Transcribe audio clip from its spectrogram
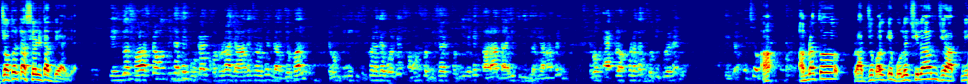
যতটা শেল্টার দেওয়া যায়। কেন্দ্রীয় স্বরাষ্ট্রমন্ত্রীর কাছে গোটা ঘটনা জানাতে চলেছেন রাজ্যপাল এবং তিনি কিছুক্ষণ আগে বলছেন সমস্ত বিষয় ক্ষতি থেকে কারা দায়ী তিনি জানাবেন এবং এক লক্ষ টাকা ক্ষতিপূরণের এটা আ- আমরা তো রাজ্যপালকে বলেছিলাম যে আপনি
